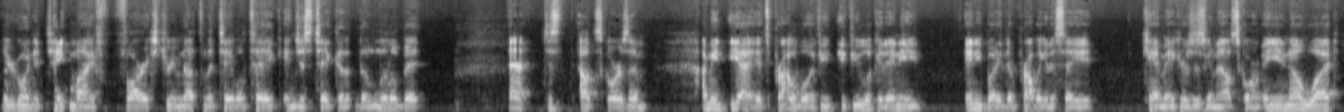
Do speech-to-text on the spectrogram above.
You're going to take my far extreme nuts on the table take and just take a, the little bit, eh, just outscores him. I mean, yeah, it's probable if you if you look at any anybody, they're probably going to say Cam Akers is going to outscore him. And you know what?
